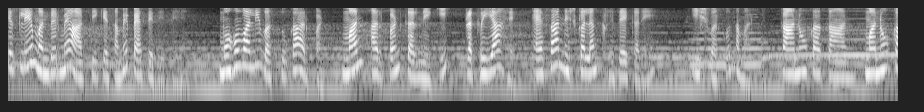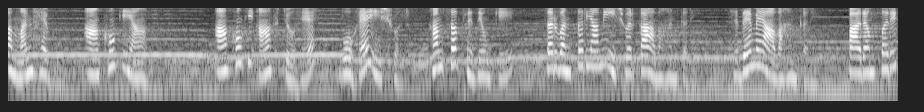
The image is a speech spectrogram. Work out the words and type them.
इसलिए मंदिर में आरती के समय पैसे देते हैं। मोह वाली वस्तु का अर्पण, मन अर्पण करने की प्रक्रिया है। ऐसा निष्कलंक हृदय करें, ईश्वर को समर्पित। कानों का कान, मनों का मन है वो, आँखों की आँख। आँखों की आँख जो है, वो है ईश्वर। हम सब हृदयों के सर्वंतर्यामी ईश्वर का आवाहन करें। हृदय में आवाहन करें, पारंपरिक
